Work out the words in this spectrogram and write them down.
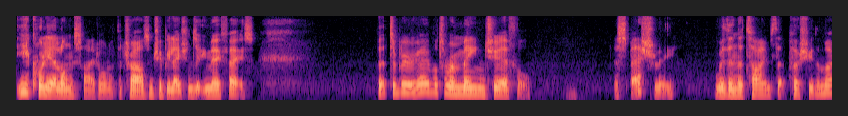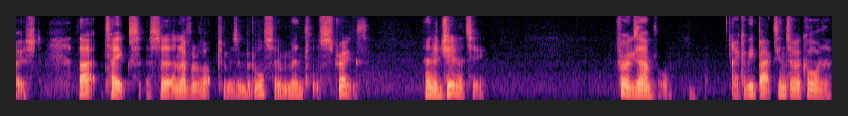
equally alongside all of the trials and tribulations that you may face. But to be able to remain cheerful, especially within the times that push you the most, that takes a certain level of optimism, but also mental strength and agility for example, I could be backed into a corner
